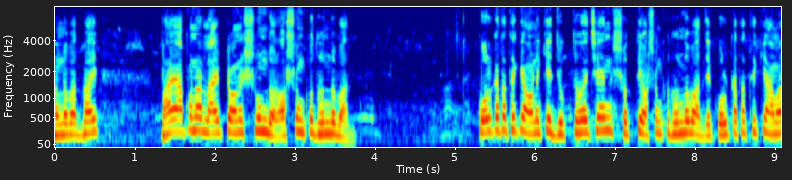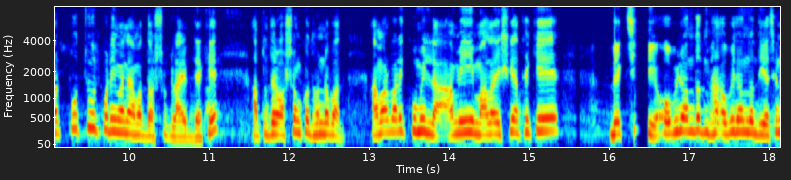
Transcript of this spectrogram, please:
ধন্যবাদ ভাই। ভাই, আপনার লাইভটা অনেক সুন্দর। অসংখ্য ধন্যবাদ। কলকাতা থেকে অনেকে যুক্ত হয়েছেন। সত্যি অসংখ্য ধন্যবাদ যে কলকাতা থেকে আমার প্রচুর পরিমাণে আমার দর্শক লাইভ দেখে। আপনাদের অসংখ্য ধন্যবাদ। আমার বাড়ি কুমিল্লা। আমি মালয়েশিয়া থেকে দেখছি। অভিনন্দন অভিনন্দন দিয়েছেন।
